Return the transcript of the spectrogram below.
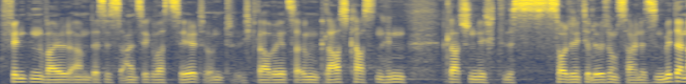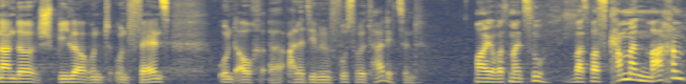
finden, weil ähm, das ist das Einzige, was zählt. Und ich glaube, jetzt irgendeinen Glaskasten hinklatschen, nicht, das sollte nicht die Lösung sein. Es sind Miteinander, Spieler und, und Fans und auch äh, alle, die mit dem Fußball beteiligt sind. Mario, was meinst du? Was, was kann man machen?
